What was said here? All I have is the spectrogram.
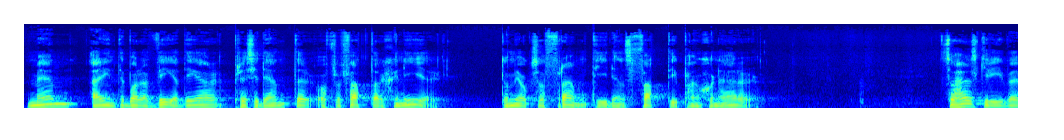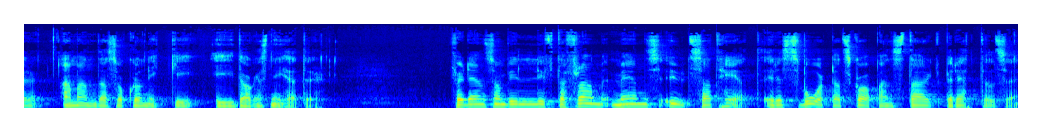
Män är inte bara VD, presidenter och författargenier. De är också framtidens fattigpensionärer. Så här skriver Amanda Sokolnicki i Dagens Nyheter. För den som vill lyfta fram mäns utsatthet är det svårt att skapa en stark berättelse.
